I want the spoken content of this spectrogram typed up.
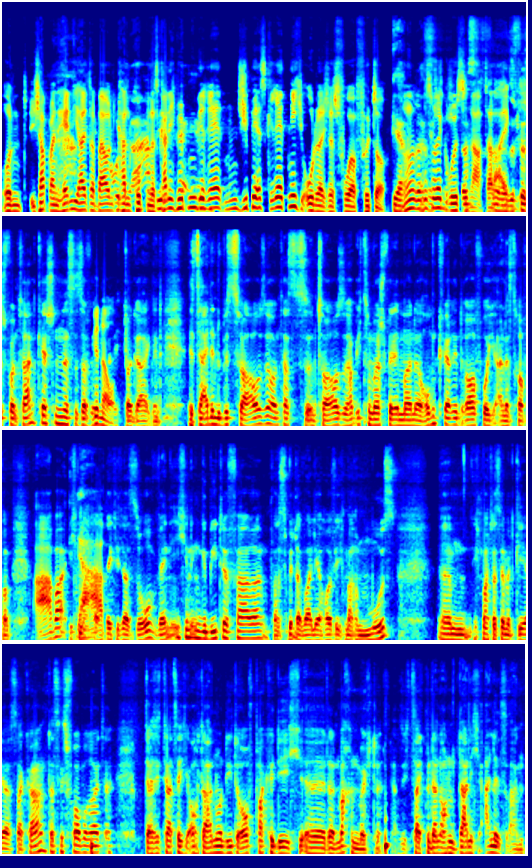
Und ich habe mein Handy halt dabei und kann gucken. Das kann ich mit einem Gerät, mit einem GPS-Gerät nicht, oder dass ich das vorher fütter. Ja, ne? Das ist so der größte das, Nachteil also eigentlich. Also für Spontan-Cachen ist es auf jeden genau. Fall toll geeignet. Es sei denn, du bist zu Hause und hast zu Hause habe ich zum Beispiel immer eine Home-Query drauf, wo ich alles drauf habe. Aber ich mache ja. tatsächlich das so, wenn ich in Gebiete fahre, was ich mittlerweile ja häufig machen muss, ähm, ich mache das ja mit GSAK, dass ich es vorbereite, dass ich tatsächlich auch da nur die drauf packe, die ich äh, dann machen möchte. Also ich zeige mir dann auch da nicht alles an.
